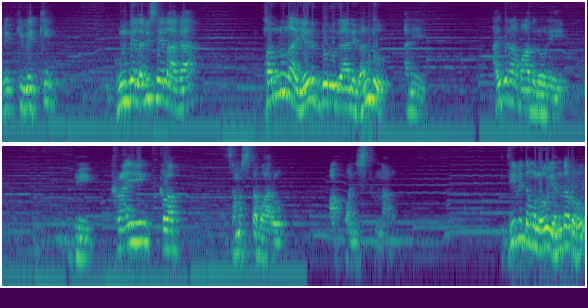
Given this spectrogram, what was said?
వెక్కి వెక్కి గుండె లవిసేలాగా పన్నున ఏడుద్దురు గాని రండు అని హైదరాబాద్లోని ది క్రయింగ్ క్లబ్ సంస్థ వారు ఆహ్వానిస్తున్నారు. జీవితంలో ఎందరో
